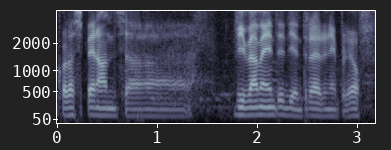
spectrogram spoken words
con la speranza vivamente di entrare nei playoff.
